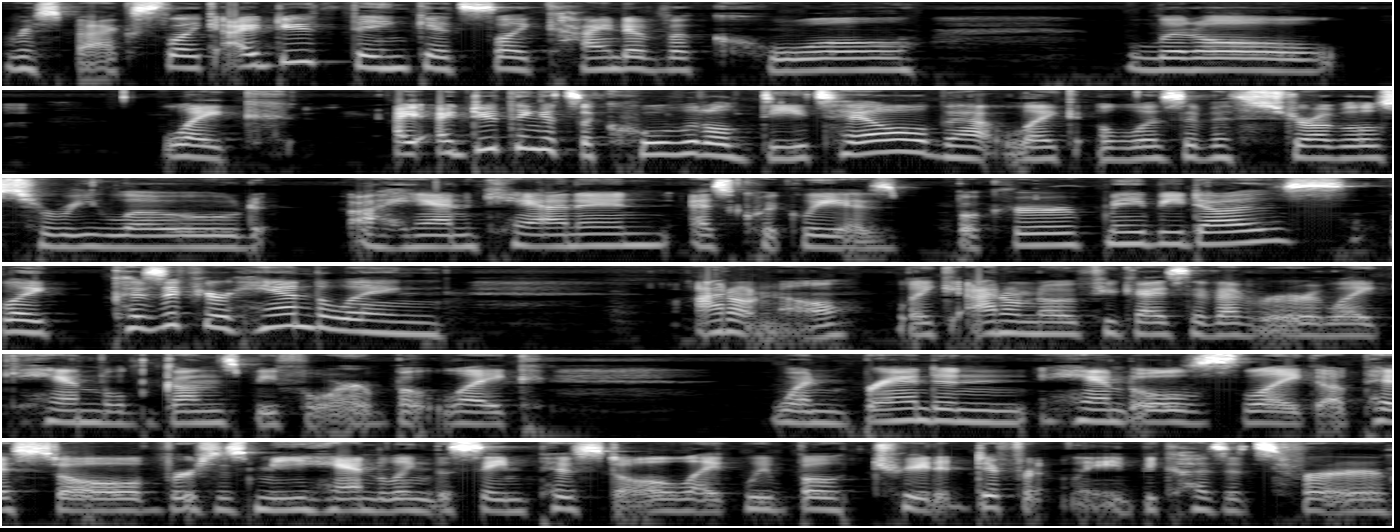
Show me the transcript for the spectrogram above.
respects. Like I do think it's like kind of a cool little like I, I do think it's a cool little detail that like Elizabeth struggles to reload a hand cannon as quickly as Booker maybe does. Like cuz if you're handling I don't know. Like I don't know if you guys have ever like handled guns before, but like when Brandon handles like a pistol versus me handling the same pistol, like we both treat it differently because it's for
